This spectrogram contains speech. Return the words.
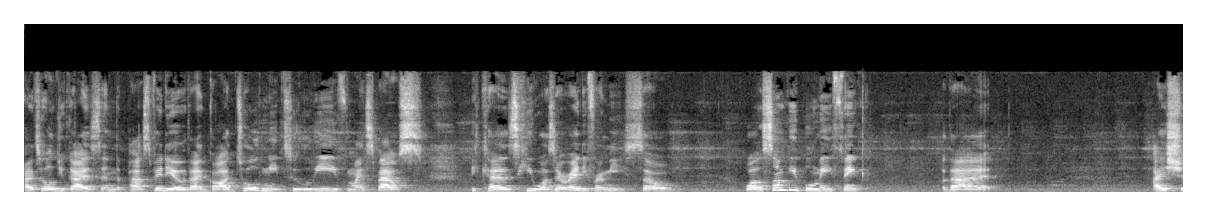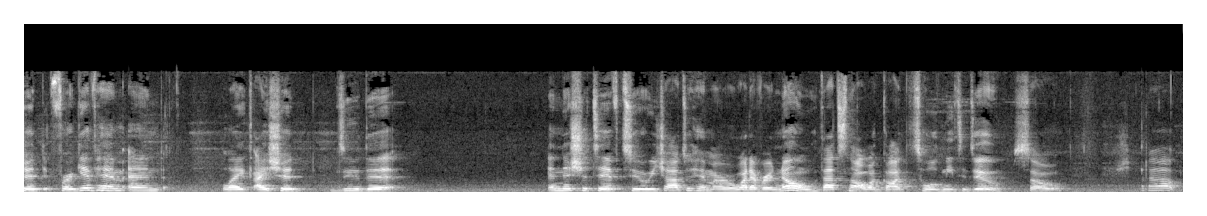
I told you guys in the past video that God told me to leave my spouse because he wasn't ready for me. So, while some people may think that I should forgive him and like I should do the initiative to reach out to him or whatever. No, that's not what God told me to do. So shut up.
